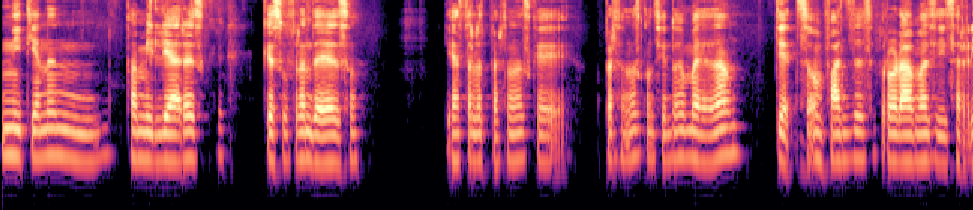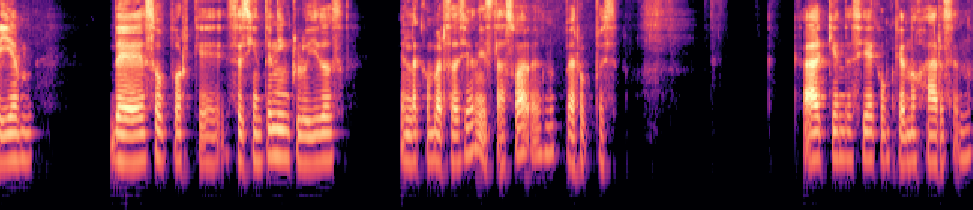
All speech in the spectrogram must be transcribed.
ni tienen familiares que, que sufran de eso. Y hasta las personas que, personas con síndrome de Down, son fans de ese programa y se ríen de eso porque se sienten incluidos en la conversación y está suave, ¿no? Pero pues cada quien decide con qué enojarse, ¿no?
